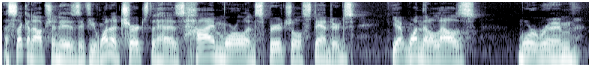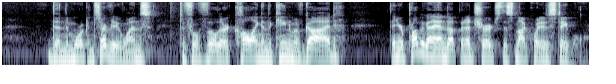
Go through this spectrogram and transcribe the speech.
A second option is if you want a church that has high moral and spiritual standards, yet one that allows more room than the more conservative ones to fulfill their calling in the kingdom of God, then you're probably going to end up in a church that's not quite as stable.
